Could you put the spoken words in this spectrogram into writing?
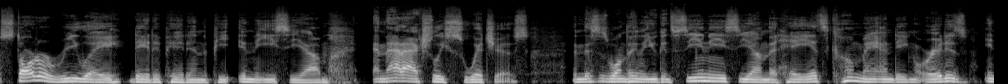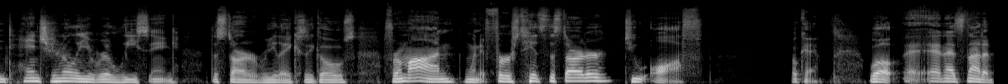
starter relay data PID in the P, in the ECM, and that actually switches. And this is one thing that you can see in the ECM that hey, it's commanding or it is intentionally releasing the starter relay because it goes from on when it first hits the starter to off. Okay. Well, and that's not a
